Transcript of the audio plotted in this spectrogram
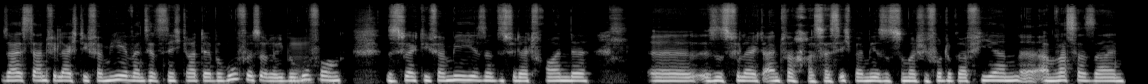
sei es dann vielleicht die Familie, wenn es jetzt nicht gerade der Beruf ist oder die mhm. Berufung, es ist vielleicht die Familie, sind es vielleicht Freunde äh, ist es vielleicht einfach, was weiß ich, bei mir ist es zum Beispiel fotografieren, äh, am Wasser sein.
